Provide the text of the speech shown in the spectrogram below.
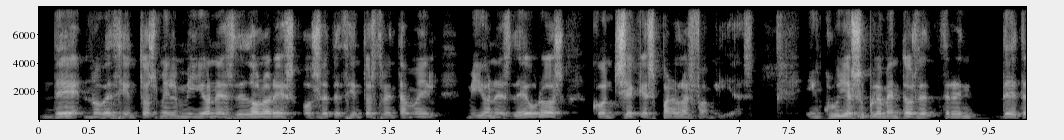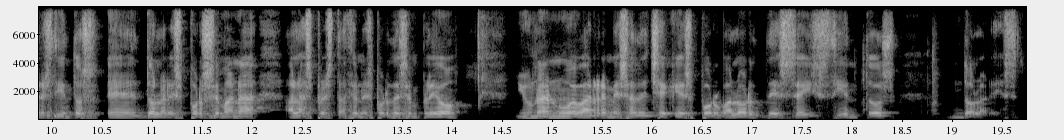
de 900.000 millones de dólares o 730.000 millones de euros con cheques para las familias. Incluye suplementos de, de 300 eh, dólares por semana a las prestaciones por desempleo y una nueva remesa de cheques por valor de 600 dólares.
